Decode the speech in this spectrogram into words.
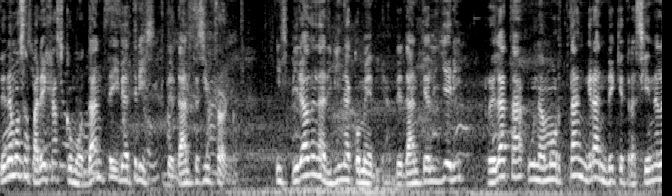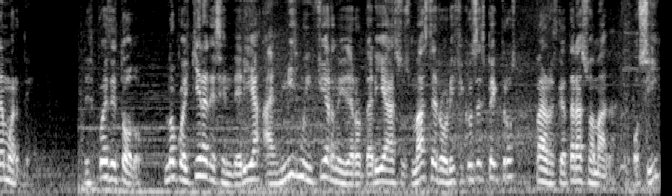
tenemos a parejas como Dante y Beatriz de Dante's Inferno. Inspirado en la Divina Comedia de Dante Alighieri, relata un amor tan grande que trasciende la muerte. Después de todo, no cualquiera descendería al mismo infierno y derrotaría a sus más terroríficos espectros para rescatar a su amada, ¿o sí?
